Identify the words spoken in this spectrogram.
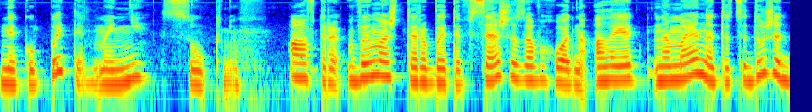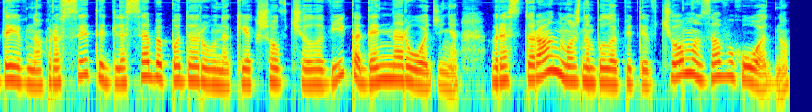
не купити мені сукню? Автори, ви можете робити все, що завгодно, але як на мене, то це дуже дивно просити для себе подарунок, якщо в чоловіка день народження. В ресторан можна було піти в чому завгодно.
